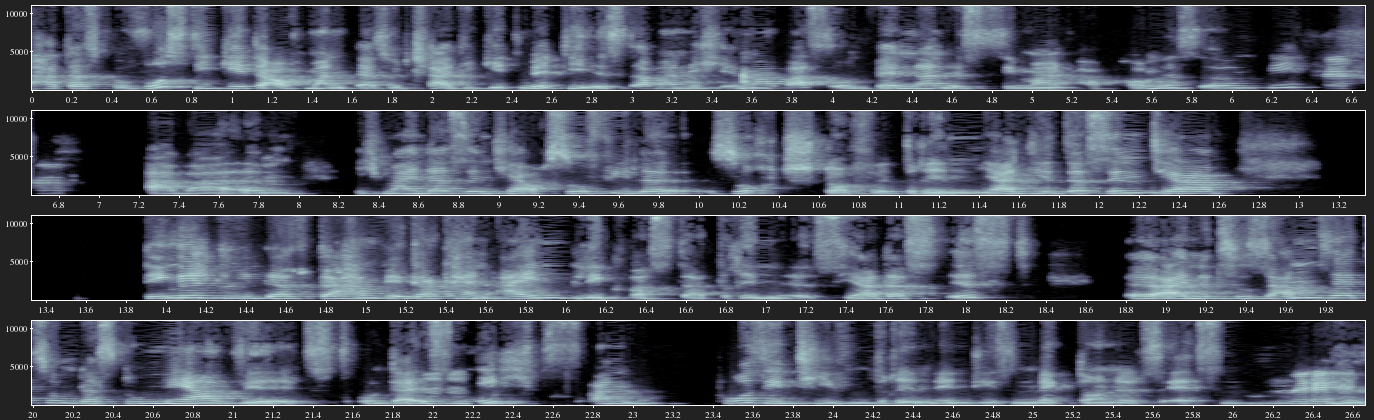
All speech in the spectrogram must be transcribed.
hat das bewusst, die geht da auch mal, also klar, die geht mit, die isst aber nicht immer was und wenn, dann isst sie mal ein paar Pommes irgendwie. Ja. Aber ähm, ich meine, da sind ja auch so viele Suchtstoffe drin, ja, die, das sind ja Dinge, die, da, da haben wir gar keinen Einblick, was da drin ist, ja, das ist äh, eine Zusammensetzung, dass du mehr willst und da ist Mhm. nichts an Positiven drin in diesem McDonalds-Essen. Also Nee.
